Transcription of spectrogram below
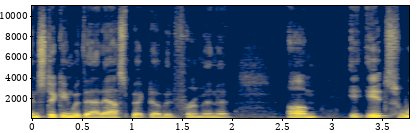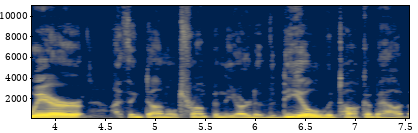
And sticking with that aspect of it for a minute, um, it, it's where I think Donald Trump in The Art of the Deal would talk about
